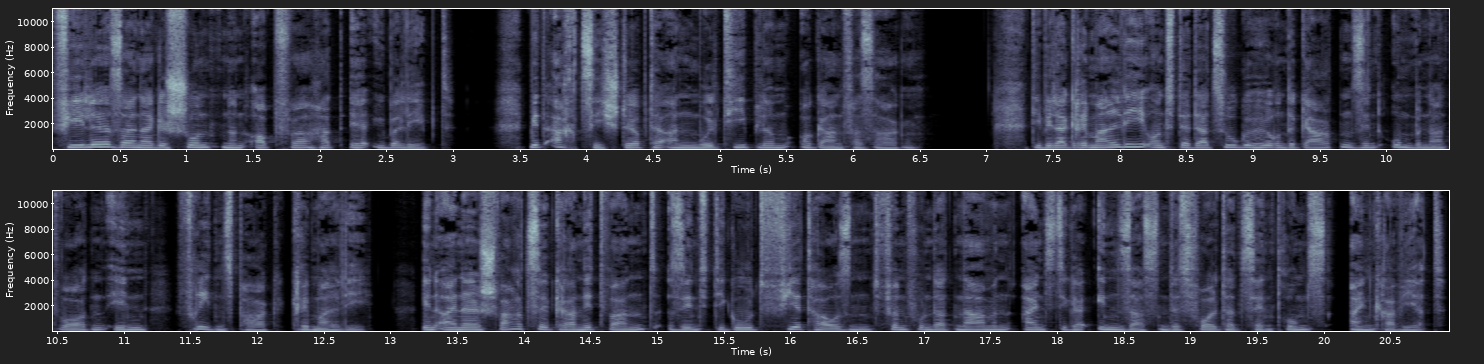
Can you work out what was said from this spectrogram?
Viele seiner geschundenen Opfer hat er überlebt. Mit 80 stirbt er an multiplem Organversagen. Die Villa Grimaldi und der dazugehörende Garten sind umbenannt worden in Friedenspark Grimaldi. In eine schwarze Granitwand sind die gut 4500 Namen einstiger Insassen des Folterzentrums eingraviert.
